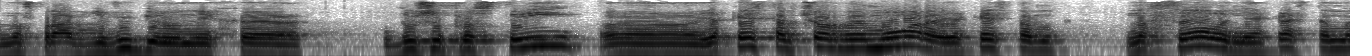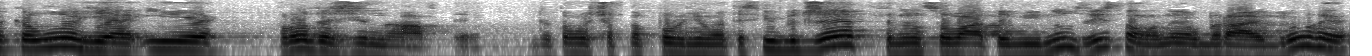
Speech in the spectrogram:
насправді вибір у них е, дуже простий. Е, якесь там Чорне море, якесь там населення, якась там екологія і продажі нафти. Для того, щоб наповнювати свій бюджет, фінансувати війну, звісно, вони обирають друге.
